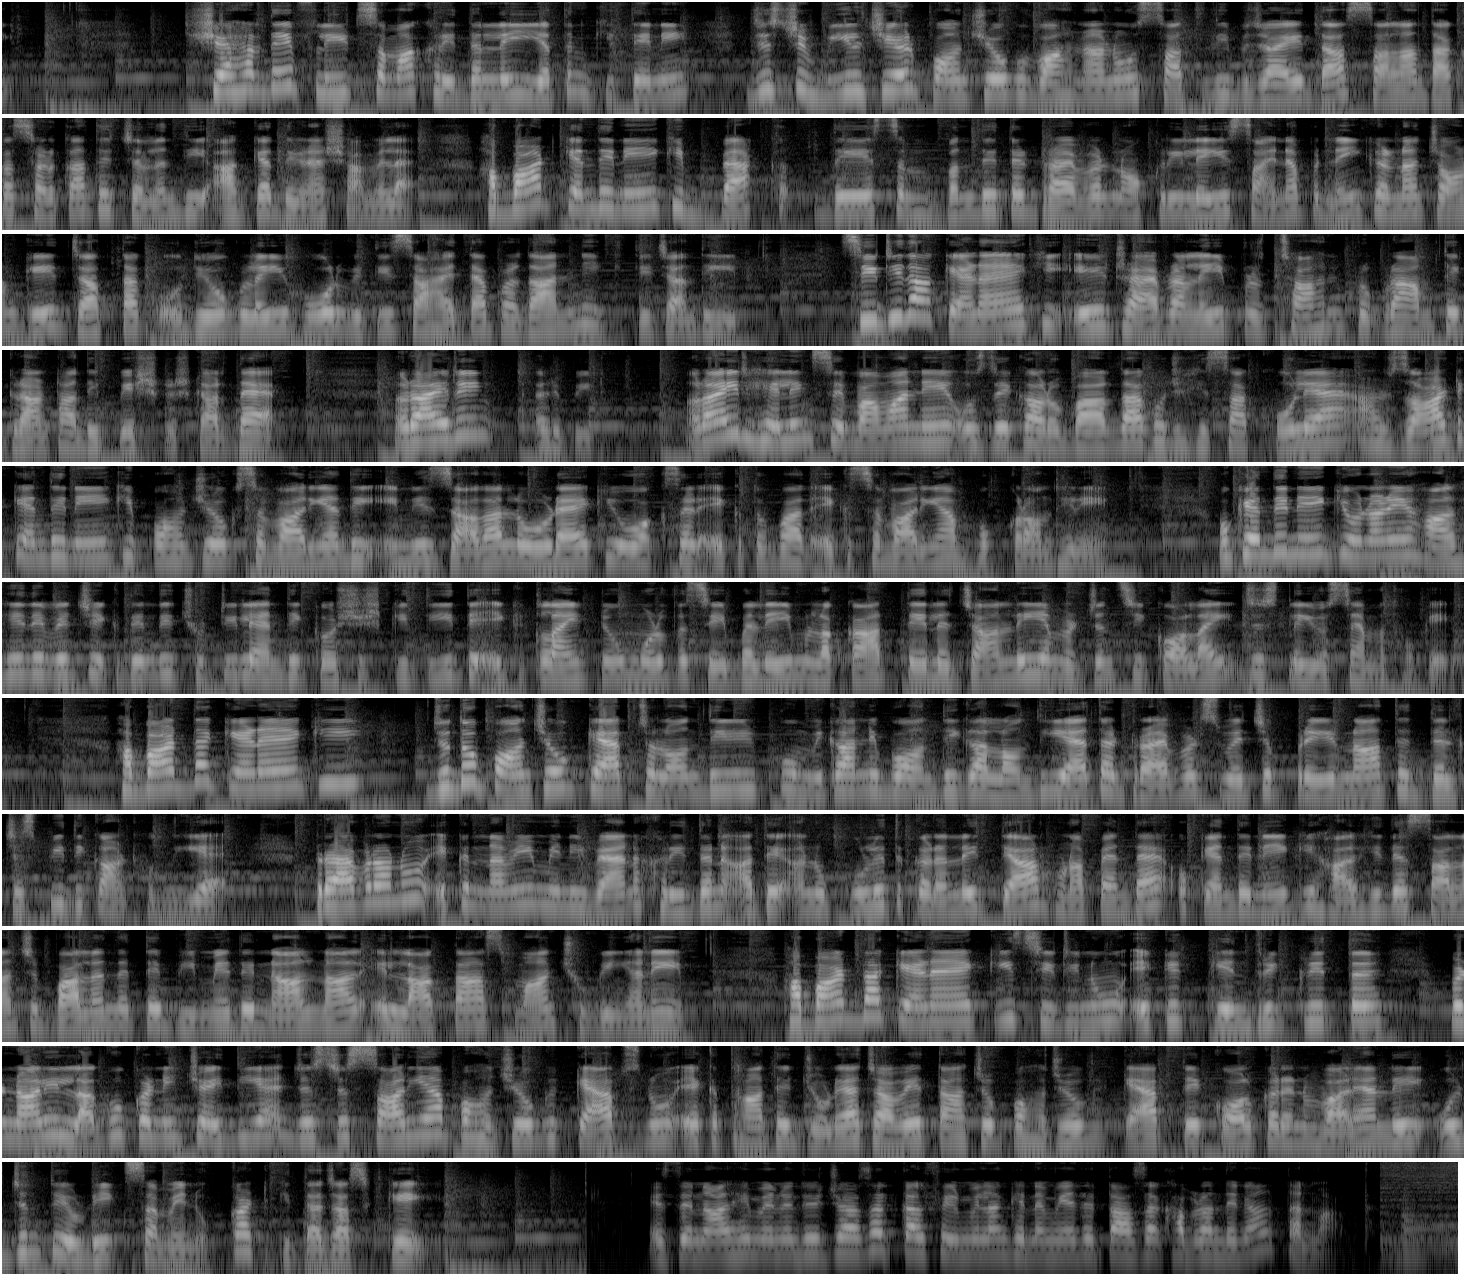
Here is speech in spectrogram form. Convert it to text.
ਸ਼ਹਿਰ ਦੇ ਫਲੀਟ ਸਮਾਂ ਖਰੀਦਣ ਲਈ ਯਤਨ ਕੀਤੇ ਨੇ, ਜਿਸ 'ਚ ਵੀਲਚੇਅਰ ਪਹੁੰਚਯੋਗ ਵਾਹਨਾਂ ਨੂੰ 7 ਦੀ ਬਜਾਏ 10 ਸਾਲਾਂ ਤੱਕ ਸੜਕਾਂ ਤੇ ਚੱਲਣ ਦੀ ਆਗਿਆ ਦੇਣਾ ਸ਼ਾਮਿਲ ਹੈ। ਹਬਾਰਟ ਕਹਿੰਦੇ ਨੇ ਕਿ ਬੈਕ ਦੇ ਸੰਬੰਧਿਤ ਡਰਾਈਵਰ ਨੌਕਰੀ ਲਈ ਸਾਈਨ ਅਪ ਨਹੀਂ ਕਰਨਾ ਚਾਹਣਗੇ, ਜਦ ਤੱਕ ਉਦਯੋਗ ਲਈ ਹੋਰ ਵਿੱਤੀ ਸਹਾਇਤਾ ਪ੍ਰਦਾਨ ਨਹੀਂ ਕੀਤੀ ਜਾਂਦੀ। ਸਿਟੀ ਦਾ ਕਹਿਣਾ ਹੈ ਕਿ ਇਹ ਡਰਾਈਵਰਾਂ ਲਈ ਪ੍ਰੋਤਸਾਹਨ ਪ੍ਰੋਗਰਾਮ ਤੇ ਗ੍ਰਾਂਟਾਂ ਦੀ ਪੇਸ਼ਕਸ਼ ਕਰਦਾ ਹੈ। Riding repeat. ਰਾਈਡ ਹੇਲਿੰਗ ਸੇਵਾਵਾਂ ਨੇ ਉਸ ਦੇ ਕਾਰੋਬਾਰ ਦਾ ਕੁਝ ਹਿੱਸਾ ਖੋਲਿਆ ਹੈ। ਹਜ਼ਾਰਟ ਕਹਿੰਦੇ ਨੇ ਕਿ ਪਹੁੰਚਯੋਗ ਸਵਾਰੀਆਂ ਦੀ ਇੰਨੀ ਜ਼ਿਆਦਾ ਲੋੜ ਹੈ ਕਿ ਉਹ ਅਕਸਰ ਇੱਕ ਤੋਂ ਬਾਅਦ ਇੱਕ ਸਵਾਰੀਆਂ ਬੁੱਕ ਕਰਾਉਂਦੇ ਨੇ। ਉਹ ਕਹਿੰਦੇ ਨੇ ਕਿ ਉਹਨਾਂ ਨੇ ਹਾਲ ਹੀ ਦੇ ਵਿੱਚ ਇੱਕ ਦਿਨ ਦੀ ਛੁੱਟੀ ਲੈਣ ਦੀ ਕੋਸ਼ਿਸ਼ ਕੀਤੀ ਤੇ ਇੱਕ ਕਲਾਇੰਟ ਨੂੰ ਮੁੜ ਵਸੇਬੇ ਲਈ ਮੁਲਾਕਾਤ ਤੇ ਲਿਜਾਣ ਲਈ ਐਮਰਜੈਂਸੀ ਕਾਲ ਆਈ, ਜਿਸ ਲਈ ਉਹ ਸਹਿਮਤ ਹੋ ਗਏ। ਹਬਾਰਟ ਦਾ ਕਹਿਣਾ ਹੈ ਕਿ ਜਦੋਂ ਪਹੁੰਚੋ ਕੈਬ ਚਲਾਉਣ ਦੀ ਭੂਮਿਕਾ ਨਿਭਾਉਣ ਦੀ ਗੱਲ ਆਉਂਦੀ ਹੈ ਤਾਂ ਡਰਾਈਵਰਸ ਵਿੱਚ ਪ੍ਰੇਰਣਾ ਤੇ ਦਿਲਚਸਪੀ ਦੀ ਘਾਟ ਹੁੰਦੀ ਹੈ। ਡਰਾਈਵਰਾਂ ਨੂੰ ਇੱਕ ਨਵੀਂ ਮਿਨੀ ਵੈਨ ਖਰੀਦਣ ਅਤੇ ਅਨੁਕੂਲਿਤ ਕਰਨ ਲਈ ਤਿਆਰ ਹੋਣਾ ਪੈਂਦਾ ਹੈ। ਉਹ ਕਹਿੰਦੇ ਨੇ ਕਿ ਹਾਲ ਹੀ ਦੇ ਸਾਲਾਂ 'ਚ ਬਾਲਣ ਅਤੇ ਬੀਮੇ ਦੇ ਨਾਲ-ਨਾਲ ਇਹ ਲਾਗਤਾਂ ਅਸਮਾਨ ਛੂ ਗਈਆਂ ਨੇ। ਹਬਾਰਟ ਦਾ ਕਹਿਣਾ ਹੈ ਕਿ ਸਿਟੀ ਨੂੰ ਇੱਕ ਕੇਂਦਰੀਕ੍ਰਿਤ ਪ੍ਰਣਾਲੀ ਲਾਗੂ ਕਰਨੀ ਚਾਹੀਦੀ ਹੈ, ਜਿਸ 'ਚ ਸਾਰੀਆਂ ਪਹੁੰਚਯੋਗ ਕੈਬਸ ਨੂੰ ਇੱਕ ਥਾਂ ਤੇ ਜੋੜਿਆ ਜਾਵੇ ਤਾਂ ਜੋ ਪਹੁੰਚਯੋਗ ਕੈਬ ਤੇ ਕਾਲ ਕਰਨ ਵਾਲਿਆਂ ਲਈ ਉਲਝਣ ਤੇ ਉਡੀਕ ਸਮੇਂ ਨੂੰ ਘੱਟ ਕੀਤਾ ਜਾ ਸਕੇ। ਇਸ ਦੇ ਨਾਲ ਹੀ ਮੈਨੂੰ ਦਿਓ ਇਜਾਜ਼ਤ। ਕੱਲ ਫਿਰ ਮਿਲਾਂਗੇ ਨਵੀਆਂ ਤੇ ਤਾਜ਼ਾ ਖਬਰਾਂ ਦੇ ਨਾਲ। ਧੰਨਵਾਦ।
